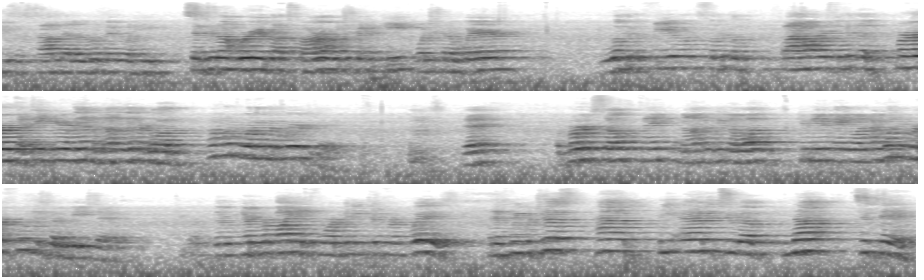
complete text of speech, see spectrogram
Jesus taught that a little bit when he said, Do not worry about tomorrow, what you're going to eat, what you're going to wear. look at the fields, look at the flowers, look at the birds. I take care of them, and none of them are going, I wonder what I'm going to wear today. Okay? A birds don't think, not that we know of, communicate on, I wonder where food is going to be today. They're, they're provided for in many different ways. And if we would just have the attitude of not today,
